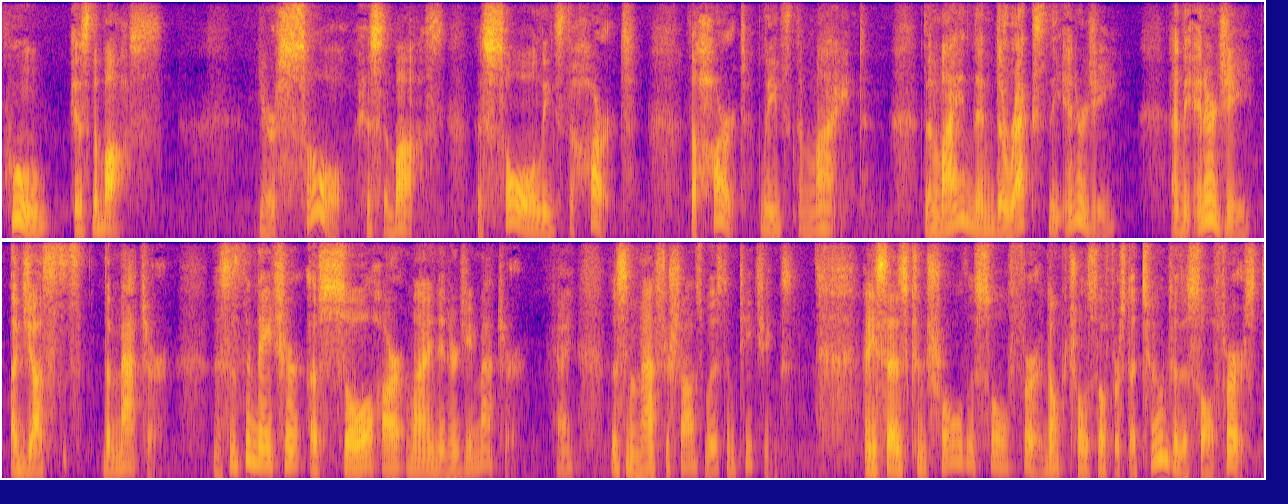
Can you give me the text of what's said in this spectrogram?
Who is the boss? Your soul is the boss. The soul leads the heart. The heart leads the mind. The mind then directs the energy and the energy adjusts the matter. This is the nature of soul, heart, mind, energy, matter. Okay, This is Master Sha's wisdom teachings. And he says, control the soul first. Don't control the soul first. Attune to the soul first.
